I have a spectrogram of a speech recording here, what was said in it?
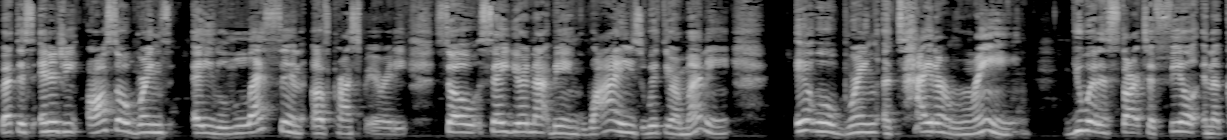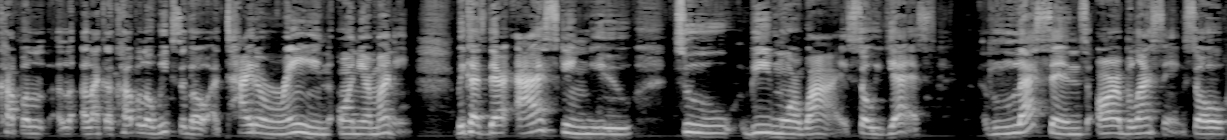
but this energy also brings a lesson of prosperity. So say you're not being wise with your money, it will bring a tighter rein you would start to feel in a couple like a couple of weeks ago a tighter rein on your money because they're asking you to be more wise so yes lessons are a blessing so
